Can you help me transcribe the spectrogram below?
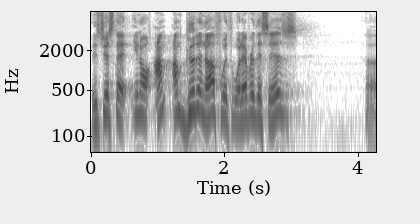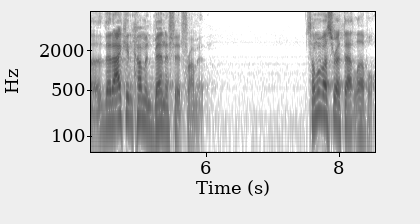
is just that, you know, I'm, I'm good enough with whatever this is uh, that I can come and benefit from it. Some of us are at that level.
